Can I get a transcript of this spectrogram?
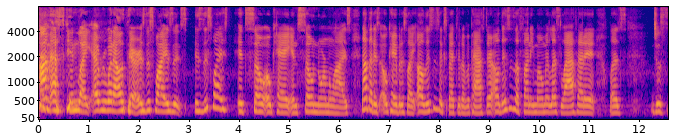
I'm asking like everyone out there, is this why is it is this why it's so okay and so normalized? Not that it's okay, but it's like, oh, this is expected of a pastor. Oh, this is a funny moment. Let's laugh at it. Let's just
